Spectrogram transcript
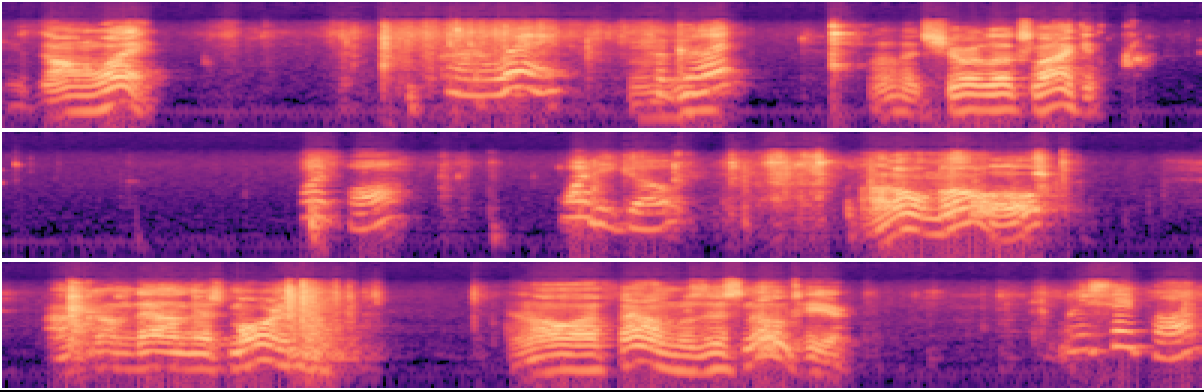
He's gone away. Gone away. For Mhm. good? Well, it sure looks like it. Why, Pa? Why'd he go? I don't know, Ope. I come down this morning, and all I found was this note here. What do you say, Pa?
